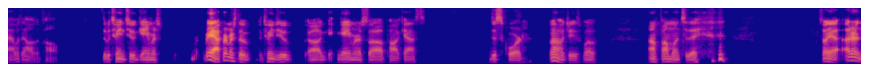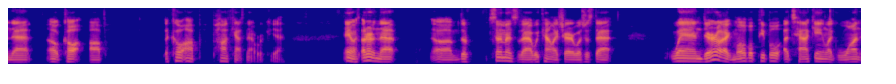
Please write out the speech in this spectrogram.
Uh, what the hell is it called? The Between Two Gamers. Yeah, pretty much the Between Two uh, Gamers uh, podcast. Discord. Oh, jeez. Well, I'm fumbling today. so yeah, other than that, oh, co-op, the co-op podcast network. Yeah. Anyways, other than that, um, the sentiments that we kind of like shared was just that when there are like multiple people attacking like one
